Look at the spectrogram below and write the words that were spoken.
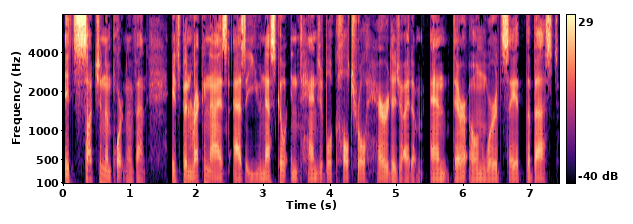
It's such an important event. It's been recognized as a UNESCO intangible cultural heritage item, and their own words say it the best.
